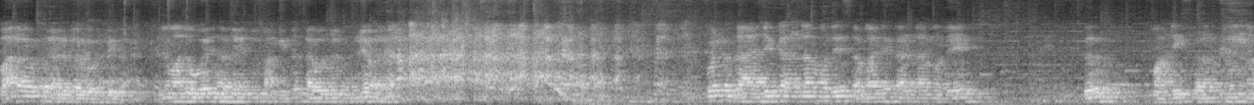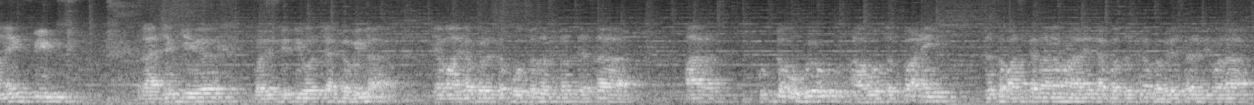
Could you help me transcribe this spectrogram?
बारा वर्ष झाले त्या गोष्टीला. म्हणजे माझं वय झालंय तू सांगितलं त्याबद्दल धन्यवाद. पण राजकारणामध्ये समाजकारणामध्ये तर माणिक सरांकडून अनेक फील्ड राजकीय परिस्थितीवरच्या कविता या माझ्यापर्यंत पोचत असतात त्याचा फार उत्तम उपयोग हा होत असतो. आणि जसं भास्करांना म्हणाले त्या पद्धतीनं बगरे सरांनी मला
